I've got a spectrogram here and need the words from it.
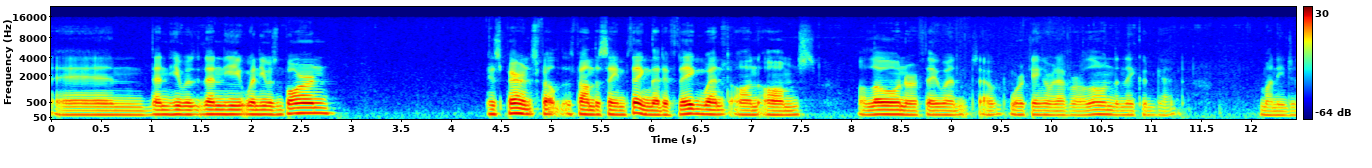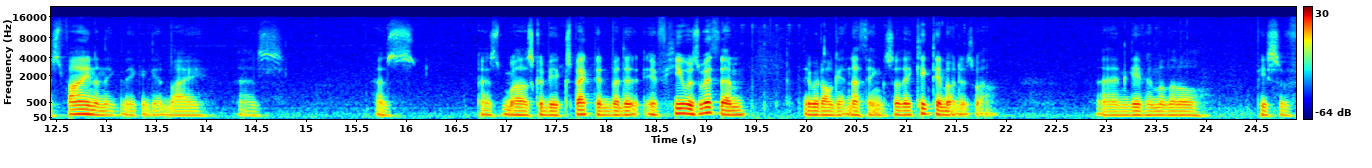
And then he was then he when he was born, his parents felt found the same thing that if they went on alms alone or if they went out working or whatever alone, then they could get money just fine and they they could get by as as as well as could be expected. But if he was with them, they would all get nothing. So they kicked him out as well and gave him a little piece of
